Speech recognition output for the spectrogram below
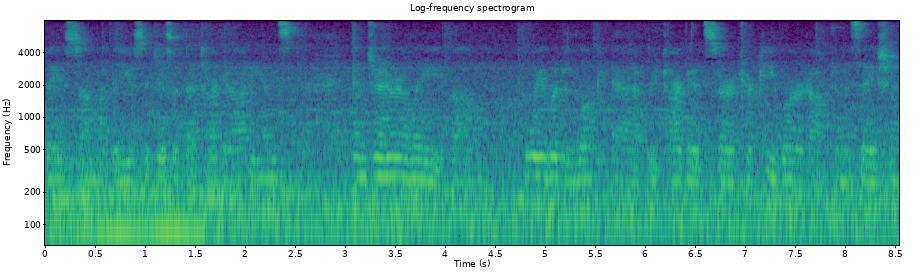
based on what the usage is with that target audience. And generally, um, we would look at retargeted search or keyword optimization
